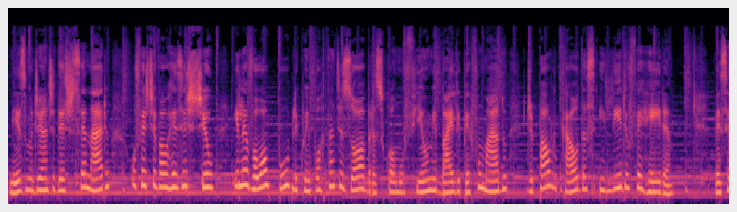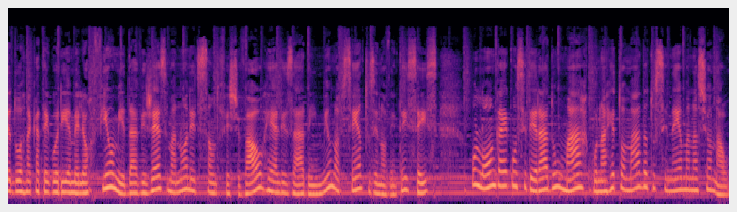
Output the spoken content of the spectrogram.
Mesmo diante Diante deste cenário, o festival resistiu e levou ao público importantes obras como o filme Baile Perfumado, de Paulo Caldas e Lírio Ferreira. Vencedor na categoria Melhor Filme da 29ª edição do festival, realizada em 1996, o longa é considerado um marco na retomada do cinema nacional.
